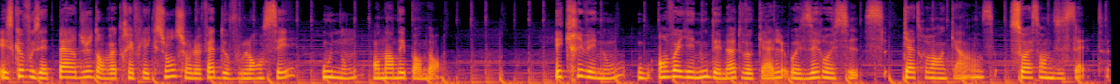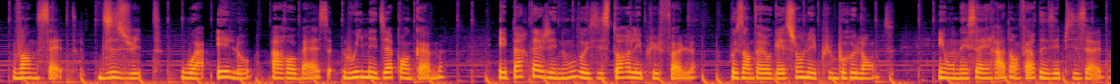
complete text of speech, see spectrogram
Est-ce que vous êtes perdu dans votre réflexion sur le fait de vous lancer ou non en indépendant? Écrivez-nous ou envoyez-nous des notes vocales au 06 95 77 27 18 ou à hello@louismedia.com et partagez-nous vos histoires les plus folles, vos interrogations les plus brûlantes et on essayera d'en faire des épisodes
